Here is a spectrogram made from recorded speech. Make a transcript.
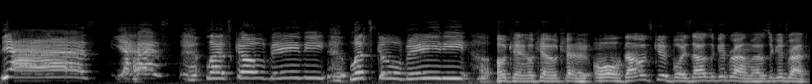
Yes. Yes. Let's go, baby. Let's go, baby. Okay, okay, okay. Oh, that was good, boys. That was a good round. That was a good round.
